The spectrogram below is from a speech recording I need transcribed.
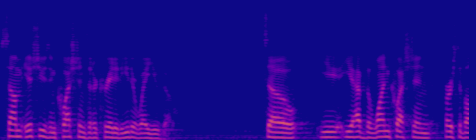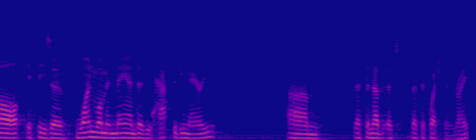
some issues and questions that are created either way you go. So you, you have the one question first of all, if he's a one woman man, does he have to be married? Um, that's another that's that's a question, right?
